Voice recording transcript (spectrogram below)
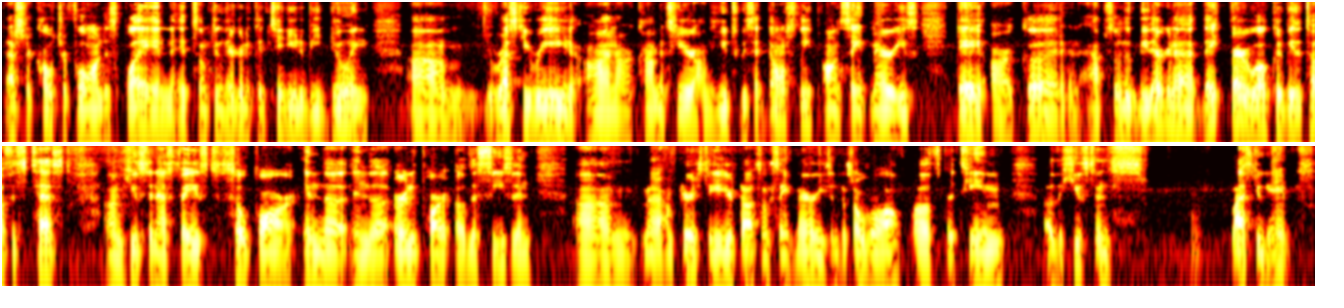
That's their culture full on display, and it's something they're going to continue to be doing. Um, Rusty Reed on our comments here on the YouTube he said, "Don't sleep on St. Mary's. They are good, and absolutely, they're gonna. They very well could be the toughest test um, Houston has faced so far in the in the early part of the season." Um, I'm curious to get your thoughts on St. Mary's and just overall of the team of the Houston's last two games.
